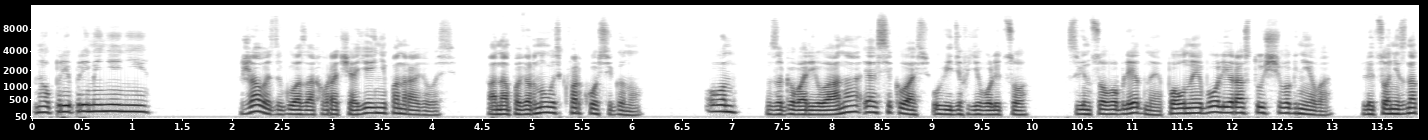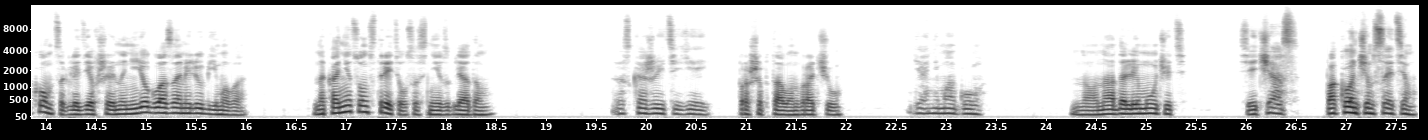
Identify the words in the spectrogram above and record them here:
«Но при применении...» Жалость в глазах врача ей не понравилась. Она повернулась к Фаркосигану. «Он...» — заговорила она и осеклась, увидев его лицо. Свинцово-бледное, полное боли и растущего гнева. Лицо незнакомца, глядевшее на нее глазами любимого. Наконец он встретился с ней взглядом. «Расскажите ей», — прошептал он врачу. «Я не могу». «Но надо ли мучить?» «Сейчас. Покончим с этим».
